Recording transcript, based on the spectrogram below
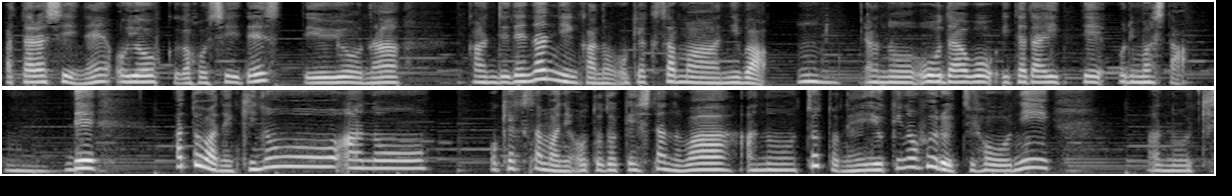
新しいね、お洋服が欲しいですっていうような感じで何人かのお客様には、うん、あの、オーダーをいただいておりました。うん、で、あとはね、昨日、あの、お客様にお届けしたのは、あの、ちょっとね、雪の降る地方に、あの、帰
